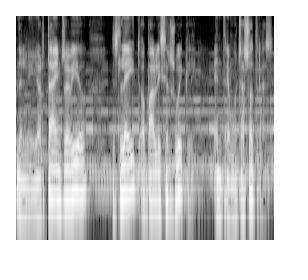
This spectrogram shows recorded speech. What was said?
del New York Times Review, Slate o Publishers Weekly entre muchas otras.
